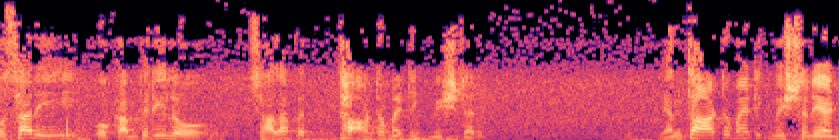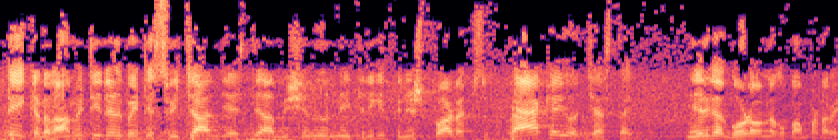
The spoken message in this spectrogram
ఒకసారి ఓ కంపెనీలో చాలా పెద్ద ఆటోమేటిక్ మిషనరీ. ఎంత ఆటోమేటిక్ మిషనరీ అంటే ఇక్కడ రా మెటీరియల్ పెట్టి స్విచ్ ఆన్ చేస్తే ఆ మిషన్లన్నీ తిరిగి ఫినిష్ ప్రోడక్ట్స్ ప్యాక్ అయి వచ్చేస్తాయి. నేరుగా గోడౌన్లకు పంపడమే.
